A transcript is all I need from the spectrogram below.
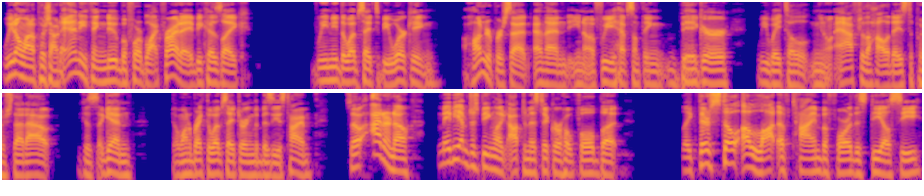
we don't want to push out anything new before Black Friday because like we need the website to be working 100%. And then, you know, if we have something bigger, we wait till, you know, after the holidays to push that out because again, don't want to break the website during the busiest time. So I don't know maybe I'm just being like optimistic or hopeful, but like there's still a lot of time before this DLC,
